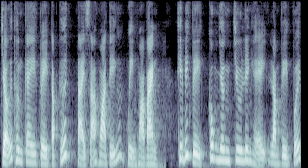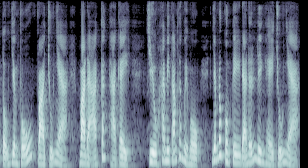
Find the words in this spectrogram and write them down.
chở thân cây về tập kết tại xã Hòa Tiến, huyện Hòa Vang. Khi biết việc công nhân chưa liên hệ làm việc với tổ dân phố và chủ nhà mà đã cắt hạ cây, Chiều 28 tháng 11, giám đốc công ty đã đến liên hệ chủ nhà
